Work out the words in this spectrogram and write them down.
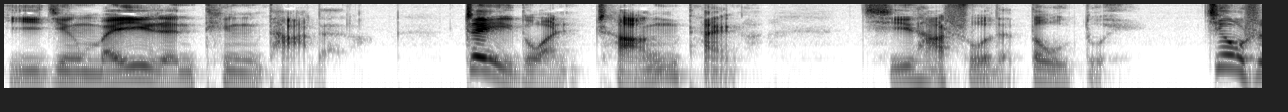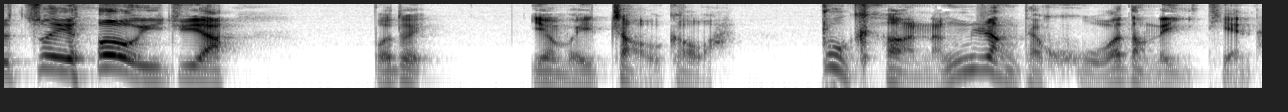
已经没人听他的了。这段长叹啊，其他说的都对，就是最后一句啊不对，因为赵高啊不可能让他活到那一天呐。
